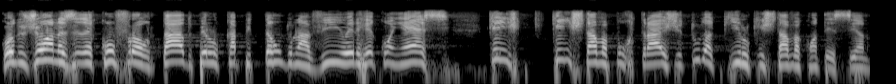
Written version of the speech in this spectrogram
Quando Jonas é confrontado pelo capitão do navio, ele reconhece quem, quem estava por trás de tudo aquilo que estava acontecendo.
